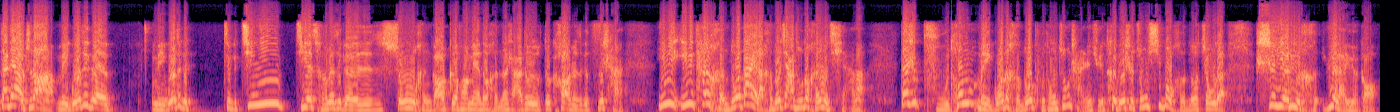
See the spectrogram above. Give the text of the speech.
大家要知道啊，美国这个美国这个这个精英阶层的这个收入很高，各方面都很那啥，都都靠着这个资产，因为因为他有很多代了，很多家族都很有钱了。但是普通美国的很多普通中产人群，特别是中西部很多州的失业率很越来越高。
